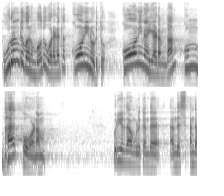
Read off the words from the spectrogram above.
உருண்டு வரும்போது ஒரு இடத்துல கோணி நொடுத்து. கோணின இடம்தான் கும்பகோணம். புரியுறதா உங்களுக்கு அந்த அந்த அந்த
